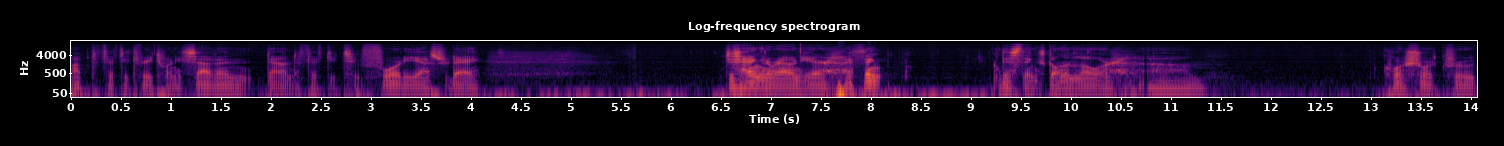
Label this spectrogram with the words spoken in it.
Up to 53.27, down to 52.40 yesterday. Just hanging around here. I think this thing's going lower. Um, core short crude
